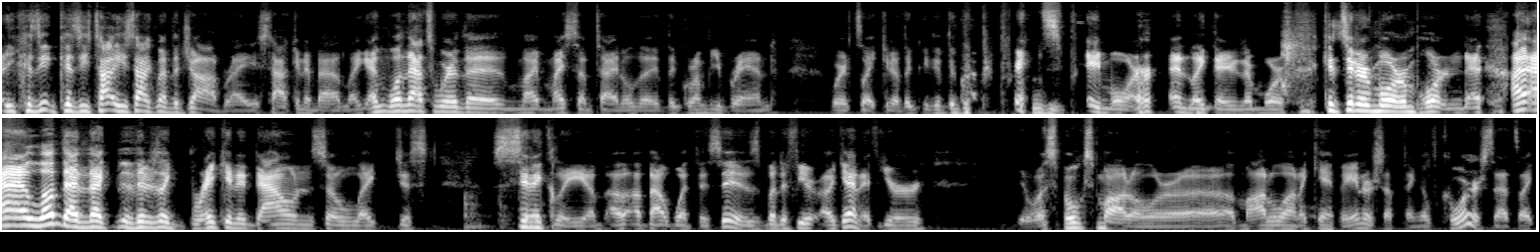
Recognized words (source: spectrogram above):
because because he's talking he's talking about the job, right? He's talking about like, and well, that's where the my, my subtitle, the the grumpy brand, where it's like you know the, the grumpy brands pay more and like they're, they're more considered more important. And I I love that like there's like breaking it down so like just cynically ab- about what this is. But if you're again if you're you know a spokesmodel or a, a model on a campaign or something, of course that's like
